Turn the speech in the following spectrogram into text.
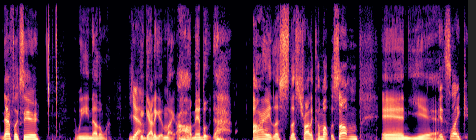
Netflix here, we need another one. Yeah. you got to get. I'm like, oh man, but uh, all right, let's let's try to come up with something. And yeah, It's like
